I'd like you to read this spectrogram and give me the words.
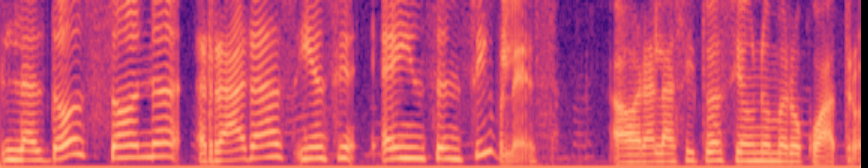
Las dos son raras e insensibles. Ahora la situación número cuatro.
